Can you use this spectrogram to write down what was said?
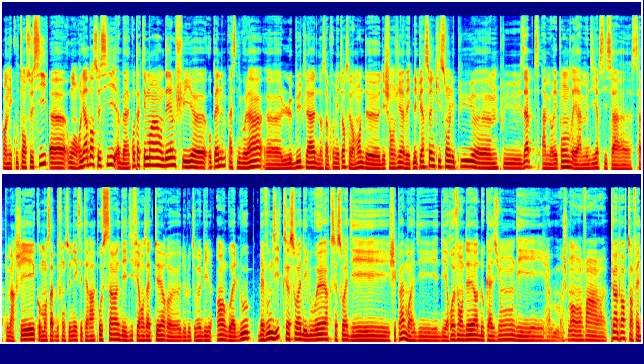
en écoutant ceci euh, ou en regardant ceci, eh ben, contactez-moi en DM, je suis euh, open à ce niveau-là. Euh, le but là, dans un premier temps, c'est vraiment d'échanger avec les personnes qui sont les plus, plus aptes à me répondre et à me dire si ça, ça peut marcher, comment ça peut fonctionner, etc. Au sein des différents acteurs de l'automobile en Guadeloupe, ben, vous me dites que ce soit des loueurs, que ce soit des, je sais pas moi, des, revendeurs d'occasion, des, enfin, peu importe en fait.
